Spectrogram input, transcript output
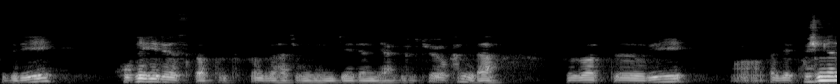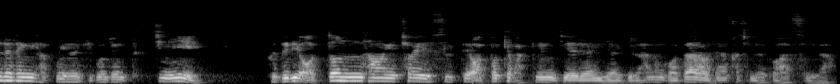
그들이 고객이 되었을 때 어떤 특성들을 가지고 있는지에 대한 이야기를 쭉 합니다. 그것들이 어, 이제 90년대생이 갖고 있는 기본적인 특징이 그들이 어떤 상황에 처해 있을 때 어떻게 바뀌는지에 대한 이야기를 하는 거다라고 생각하시면 될 것 같습니다.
